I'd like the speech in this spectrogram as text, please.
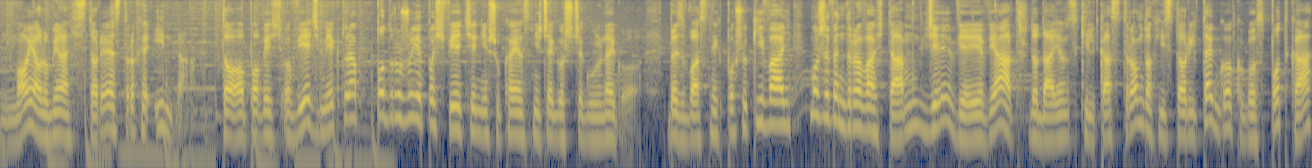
moja ulubiona historia jest trochę inna. To opowieść o wiedźmie, która podróżuje po świecie nie szukając niczego szczególnego. Bez własnych poszukiwań może wędrować tam, gdzie wieje wiatr, dodając kilka stron do historii tego, kogo spotka,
